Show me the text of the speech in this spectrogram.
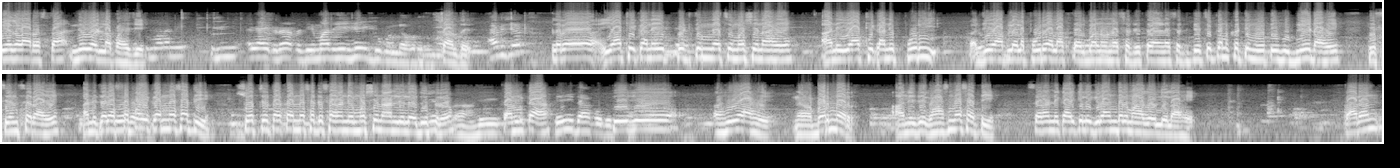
वेगळा रस्ता निवडला पाहिजे. तुम्हाला मी तुम्ही या इकडे आता जे माझे हे- हे एक दुकान दाखवतो तुम्हाला. चालतंय. हा विचार तर अ, या ठिकाणी पीठ तिंबण्याचे मशीन आहे आणि या ठिकाणी पुरी जे आपल्याला पुऱ्या लागतात बनवण्यासाठी तळण्यासाठी त्याचे पण कटिंग होते. ही ब्लेड आहे हे सेन्सर आहे. आणि त्याला सफाई करण्यासाठी स्वच्छता करण्यासाठी सरांनी मशीन आणलेलं आहे हा, दुसरं हे- कारण का? ते जे हे आहे बर्नर आणि ते घासण्यासाठी सरांनी काय केलं? ग्राइंडर मागवलेलं आहे. कारण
